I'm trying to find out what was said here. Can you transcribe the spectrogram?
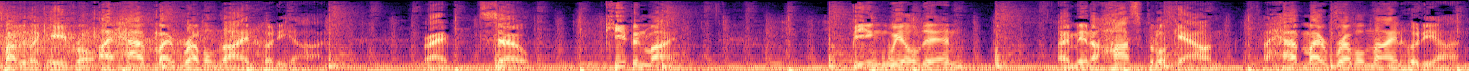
probably like April. I have my Rebel Nine hoodie on right? So keep in mind, being wheeled in, I'm in a hospital gown. I have my Rebel 9 hoodie on.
